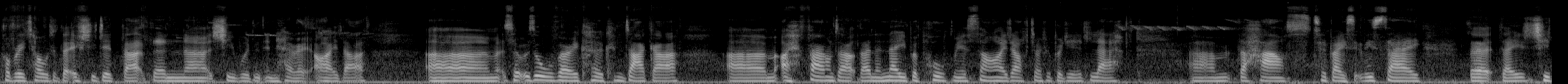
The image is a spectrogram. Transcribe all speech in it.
probably told her that if she did that, then uh, she wouldn't inherit either. Um, so it was all very cloak and dagger. Um, I found out then a neighbour pulled me aside after everybody had left um, the house to basically say that they she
